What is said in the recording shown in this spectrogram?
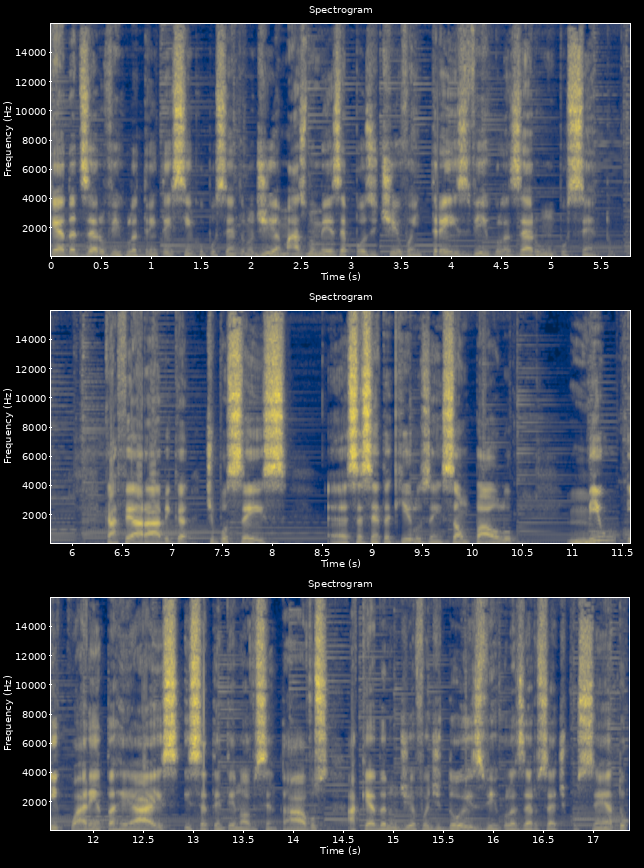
queda de 0,35% no dia, mas no mês é positivo em 3,01%. Café arábica tipo 6, 60 quilos em São Paulo, R$ 1.040,79. A queda no dia foi de 2,07%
